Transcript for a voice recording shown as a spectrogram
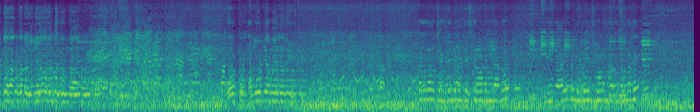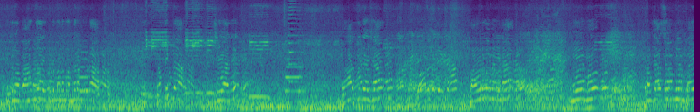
ఓటు హక్కును వినియోగించుకుందాం ఓటు అమూల్యమైనది. చైతన్యాన్ని తీసుకురావడం గాను ఈ ర్యాలీని నిర్వహించుకోవడం జరుగుతున్నది. ఇందులో భాగంగా ఇప్పుడు మనం అందరం కూడా ప్రతిజ్ఞ చేయాలి. భారతదేశ పౌరులమైన మేము ప్రజాస్వామ్యంపై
